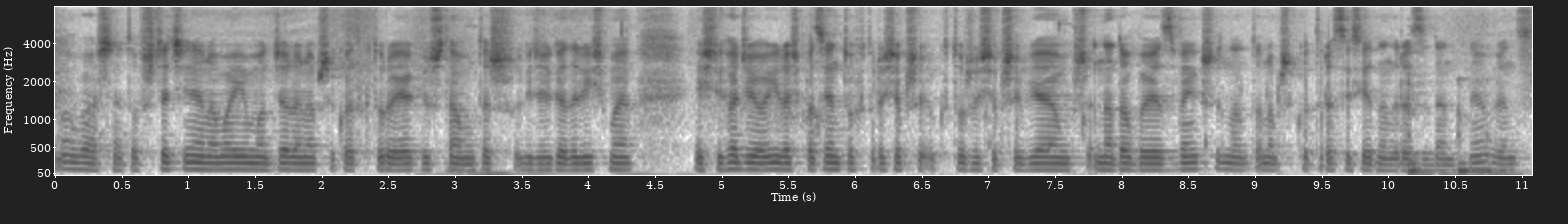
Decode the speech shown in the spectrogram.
No właśnie, to w Szczecinie na moim oddziale na przykład, który jak już tam też gdzieś gadaliśmy, jeśli chodzi o ilość pacjentów, którzy się, którzy się przewijają na dobę jest większy, no to na przykład teraz jest jeden rezydent, nie? więc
